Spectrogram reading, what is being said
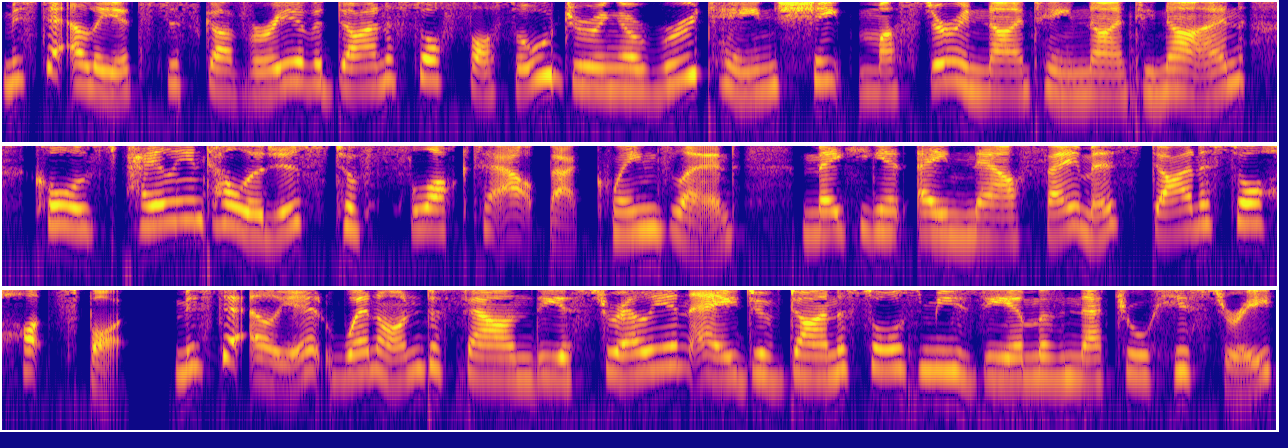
Mr. Elliott's discovery of a dinosaur fossil during a routine sheep muster in 1999 caused paleontologists to flock to outback Queensland, making it a now famous dinosaur hotspot. Mr. Elliott went on to found the Australian Age of Dinosaurs Museum of Natural History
